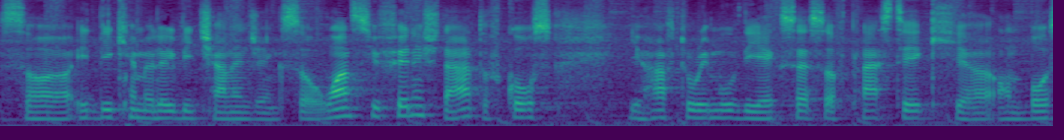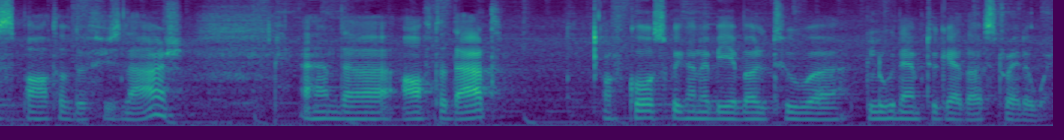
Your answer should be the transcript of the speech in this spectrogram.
so it became a little bit challenging. So once you finish that of course you have to remove the excess of plastic on both parts of the fuselage. And after that of course we're going to be able to uh, glue them together straight away.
